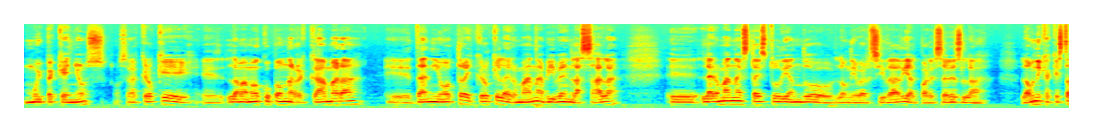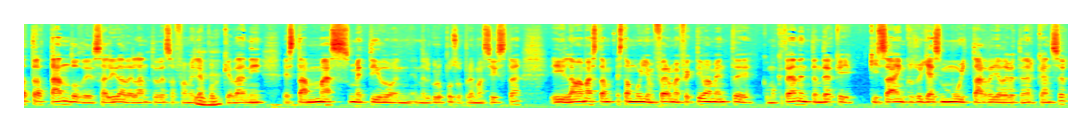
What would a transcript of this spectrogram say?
muy pequeños. O sea, creo que eh, la mamá ocupa una recámara, eh, Dani otra y creo que la hermana vive en la sala. Eh, la hermana está estudiando la universidad y al parecer es la, la única que está tratando de salir adelante de esa familia porque Dani está más metido en, el grupo supremacista y la mamá está, está muy enferma. Efectivamente, como que te dan a entender que quizá incluso ya es muy tarde, ya debe tener cáncer.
